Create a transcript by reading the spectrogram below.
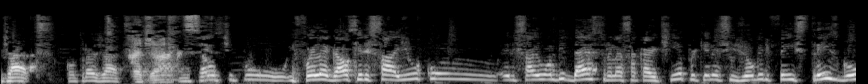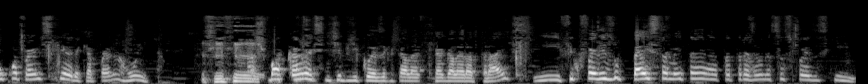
Jax, contra o Ajax. Ajax. Então, tipo, e foi legal que ele saiu com. Ele saiu ambidestro nessa cartinha, porque nesse jogo ele fez três gols com a perna esquerda, que é a perna ruim. Acho bacana esse tipo de coisa que a galera, que a galera traz. E fico feliz do PES também tá, tá trazendo essas coisas que,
